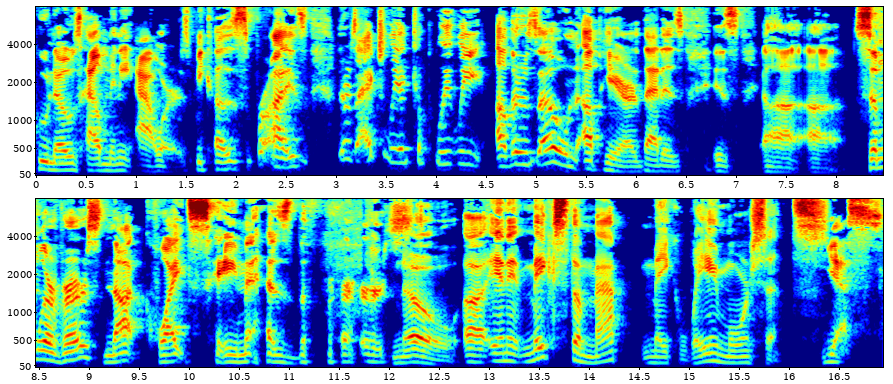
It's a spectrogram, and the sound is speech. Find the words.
who knows how many hours. Because surprise, there's actually a completely other zone up here that is is uh, uh, similar verse, not quite same as the first. No, uh, and it makes the map make way more sense. Yes.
